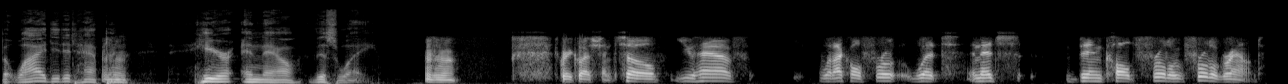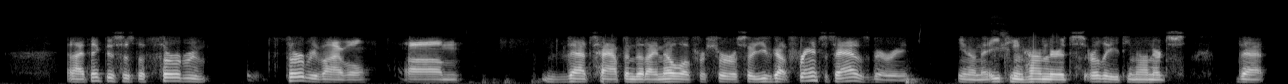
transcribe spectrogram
but why did it happen here and now this way? Great question. So you have what I call what, and it's been called fertile, fertile ground, and I think this is the third re- third revival um, that's happened that I know of for sure. So you've got Francis Asbury, you know, in the 1800s, early 1800s, that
